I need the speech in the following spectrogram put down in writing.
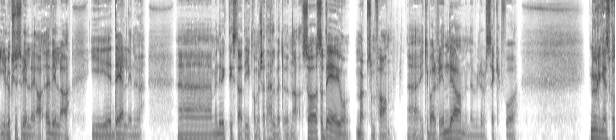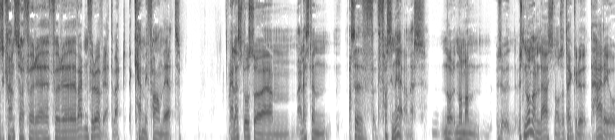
i luksusvilla eh, i Delhi nå. Eh, Men det viktigste er at de kommer seg til helvete unna. Så, så det er jo mørkt som faen. Eh, Ikke bare for India, men det vil vel sikkert få muligens konsekvenser for, eh, for eh, verden for øvrig etter hvert. Hvem i faen vet? Jeg leste også um, Jeg leste en altså, er fascinerende når, når man Hvis noen gang leser noe, så tenker du det her er jo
